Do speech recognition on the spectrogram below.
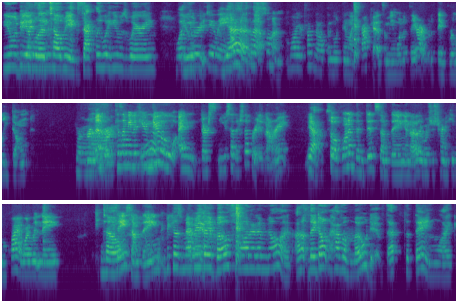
You would be Because able to you- tell me exactly what he was wearing. What you you, were be- doing. Yes. But hold on, while you're talking about them looking like crackheads, I mean, what if they are? What if they really don't remember? Because I mean, if you Yeah. knew and they're you said they're separated now, right? Yeah. So if one of them did something and the other was just trying to keep them quiet, why wouldn't they Tell say something? because maybe yeah. they both wanted him gone. I don't, they don't have a motive. That's the thing. Like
